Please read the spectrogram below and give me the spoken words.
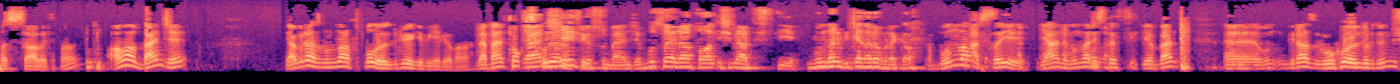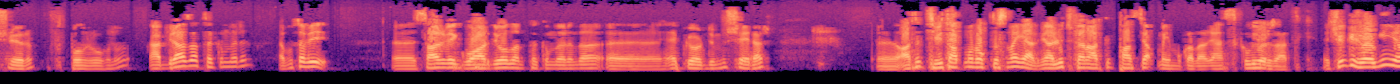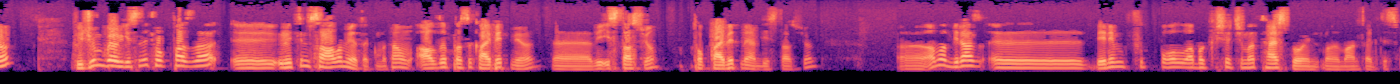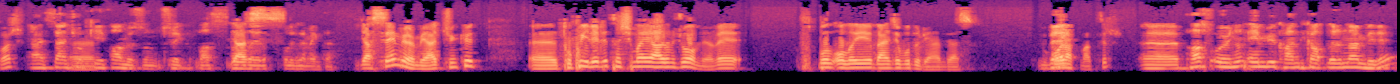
pas isabeti falan. Ama bence ya biraz bunlar futbol öldürüyor gibi geliyor bana. Ve ben çok Yani sıkılıyorum şey çünkü. diyorsun bence. Bu sayılar falan işin artistliği. Bunları bir kenara bırakalım. Bunlar sayı. Yani bunlar istatistik. Ya ben e, bun- biraz ruhu öldürdüğünü düşünüyorum. Futbolun ruhunu. Ha, biraz da takımların ya bu tabi e, Sarri ve Guardiola takımlarında e, hep gördüğümüz şeyler. E, artık tweet atma noktasına geldim. Ya lütfen artık pas yapmayın bu kadar. Yani sıkılıyoruz artık. E, çünkü Jorginho hücum bölgesinde çok fazla e, üretim sağlamıyor takımı. Tamam aldığı pası kaybetmiyor. E, bir istasyon. Top kaybetmeyen bir istasyon. Ee, Ama biraz e, benim futbola bakış açıma ters bir oyun mantalitesi var. Yani sen çok Evet. keyif almıyorsun sürekli pas Ya futbol izlemekten. Ya sevmiyorum ya çünkü e, topu ileri taşımaya yardımcı olmuyor ve futbol olayı bence budur yani biraz. Ve Gol atmaktır. e, pas oyunun en büyük handikaplarından biri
